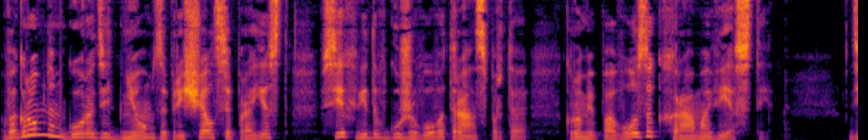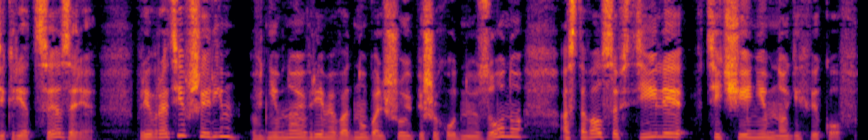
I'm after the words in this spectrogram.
В огромном городе днем запрещался проезд всех видов гужевого транспорта, кроме повозок храма Весты. Декрет Цезаря, превративший Рим в дневное время в одну большую пешеходную зону, оставался в стиле в течение многих веков.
